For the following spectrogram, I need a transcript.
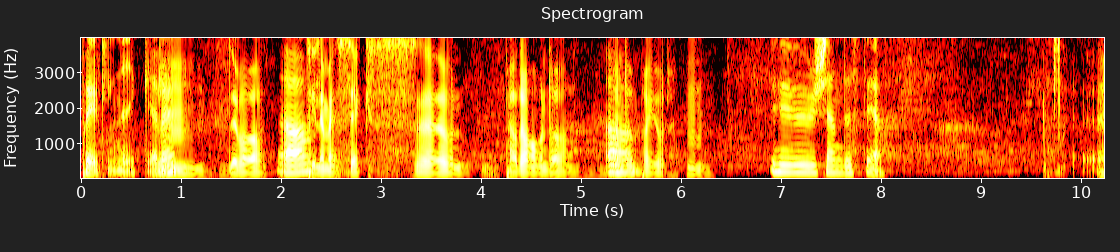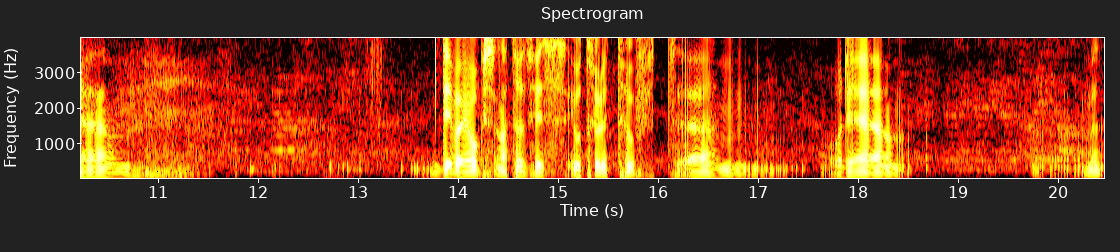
på er klinik? Eller? Mm, det var ja. till och med sex uh, per dag under, ja. under en period. Mm. Hur kändes det? Um, det var ju också naturligtvis otroligt tufft. Um, och det men,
